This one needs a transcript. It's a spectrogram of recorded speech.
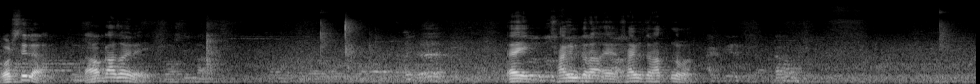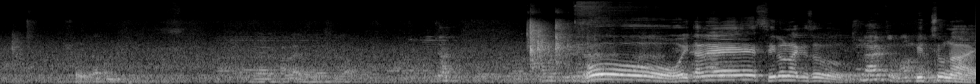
ঘটছিলা তাও কাজ হয় নাই? এই স্বামী তোর স্বামী তোর হাত নামা। ও, ওইখানে ছিল না কিছু? কিচ্ছু নাই।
